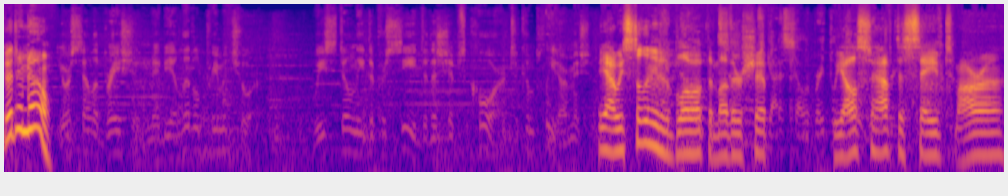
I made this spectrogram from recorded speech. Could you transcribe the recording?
Good to know. your celebration may be a little premature. We still need to proceed to the ship's core to complete our mission. Yeah, we still need to blow up the mothership. the We also have to save Tamara.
